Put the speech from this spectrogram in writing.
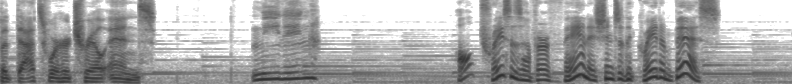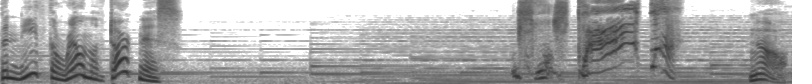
But that's where her trail ends. Meaning? all traces of her vanish into the great abyss, beneath the realm of darkness. No.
